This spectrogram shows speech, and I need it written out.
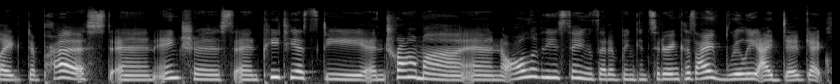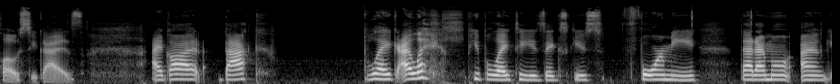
Like depressed and anxious and PTSD and trauma and all of these things that I've been considering cuz I really I did get close, you guys. I got back like I like people like to use the excuse for me that I'm I'm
